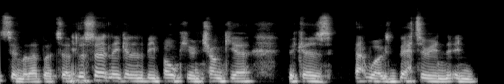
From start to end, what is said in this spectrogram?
similar, but uh, they're certainly going to be bulkier and chunkier because that works better in, in,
